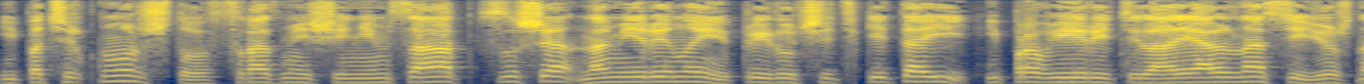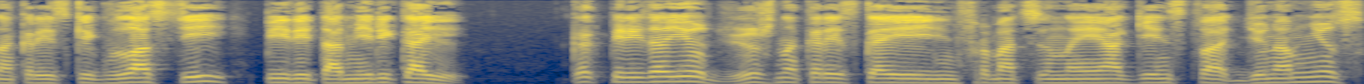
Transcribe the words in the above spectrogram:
и подчеркнул, что с размещением СААД США намерены приручить Китай и проверить лояльность южнокорейских властей перед Америкой. Как передает южнокорейское информационное агентство Дюнам Ньюс,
